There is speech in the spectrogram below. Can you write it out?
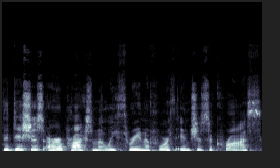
The dishes are approximately three and a fourth inches across,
